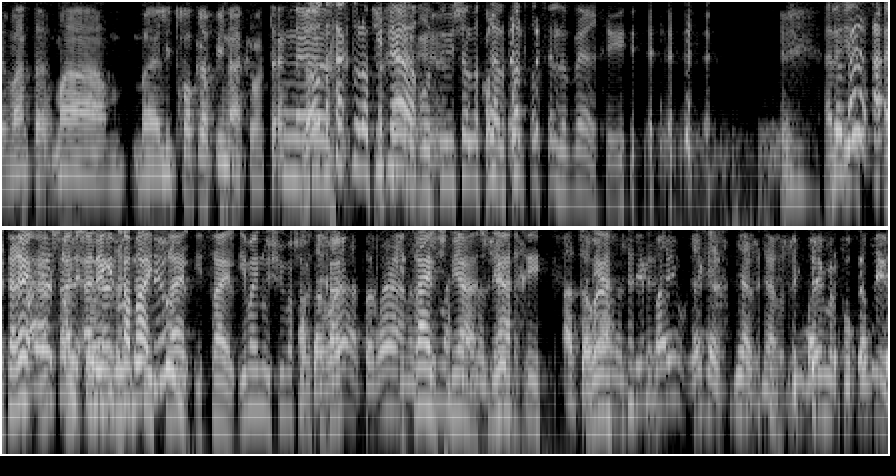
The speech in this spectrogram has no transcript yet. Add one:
הבנת, מה, לדחוק לפינה, כבר, תן... לא אה, דחקנו לפינה. אנחנו רוצים לשאול אותך על מה אתה רוצה לדבר, אחי. אה, תראה, יש לך אני- אגיד לך מה. ישראל, ישראל, אם היינו יושבים עכשיו אתה. רואה, אתה רואה, אנשים- ישראל, שנייה, שנייה, אחי. אתה רואה. אנשים באים, רגע, שנייה, שנייה, אנשים באים מפוחדים.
